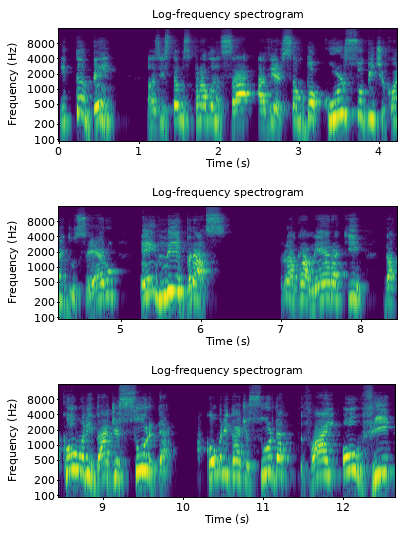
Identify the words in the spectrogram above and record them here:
E também nós estamos para lançar a versão do curso Bitcoin do Zero em Libras, para a galera aqui da comunidade surda. A comunidade surda vai ouvir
